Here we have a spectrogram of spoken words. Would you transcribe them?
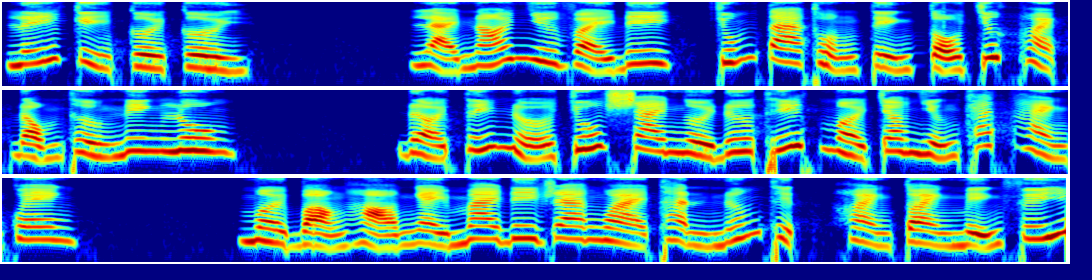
Lý Kỳ cười cười. Lại nói như vậy đi, chúng ta thuận tiện tổ chức hoạt động thường niên luôn. Đợi tí nữa chú sai người đưa thiếp mời cho những khách hàng quen. Mời bọn họ ngày mai đi ra ngoài thành nướng thịt hoàn toàn miễn phí.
